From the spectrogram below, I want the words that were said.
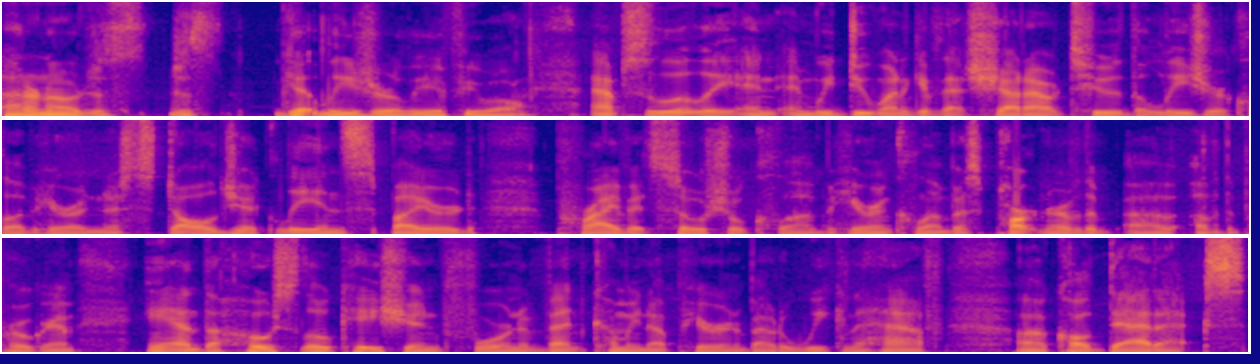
I don't know, just just get leisurely, if you will. Absolutely. And and we do want to give that shout out to the Leisure Club here, a nostalgically inspired private social club here in Columbus, partner of the uh, of the program and the host location for an event coming up here in about a week and a half uh, called DadX,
